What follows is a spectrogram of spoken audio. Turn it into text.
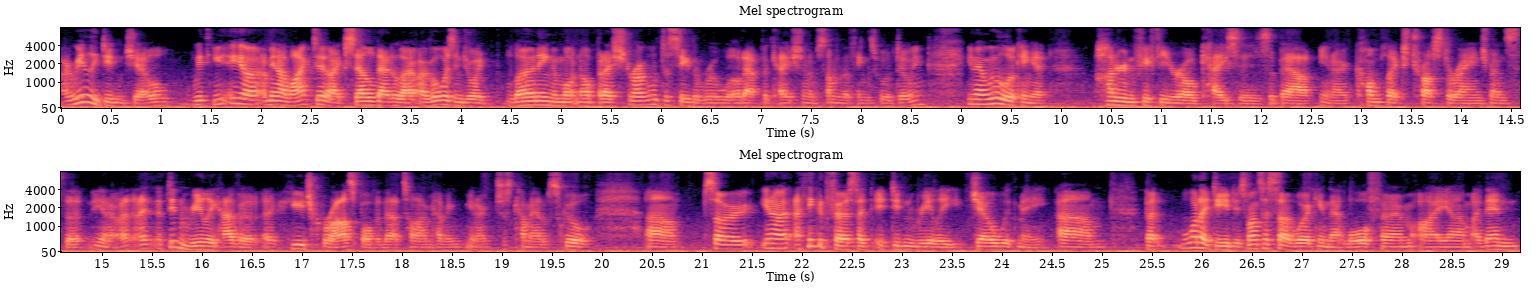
I really didn't gel with you. you know, I mean, I liked it. I excelled at it. I, I've always enjoyed learning and whatnot, but I struggled to see the real world application of some of the things we were doing. You know, we were looking at 150 year old cases about you know complex trust arrangements that you know I, I didn't really have a, a huge grasp of at that time, having you know just come out of school. Um, so you know, I think at first I, it didn't really gel with me. Um, but what I did is once I started working in that law firm, I um, I then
